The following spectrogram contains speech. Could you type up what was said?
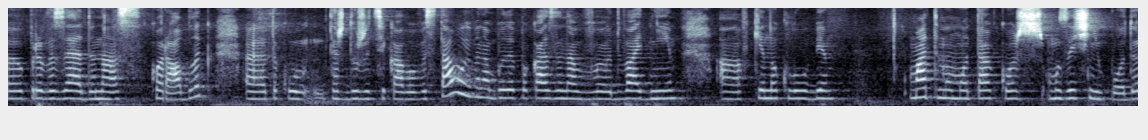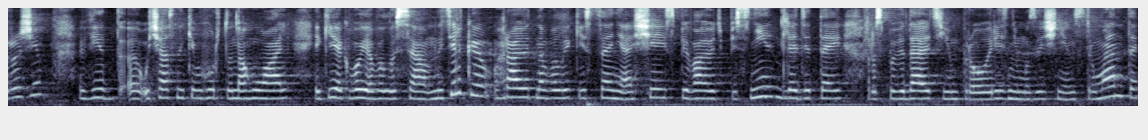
е, привезе до нас кораблик, е, таку теж дуже цікаву виставу. і Вона буде показана в два дні в кіноклубі. Матимемо також музичні подорожі від е, учасників гурту Нагуаль, які, як виявилося, не тільки грають на великій сцені, а ще й співають пісні для дітей, розповідають їм про різні музичні інструменти.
